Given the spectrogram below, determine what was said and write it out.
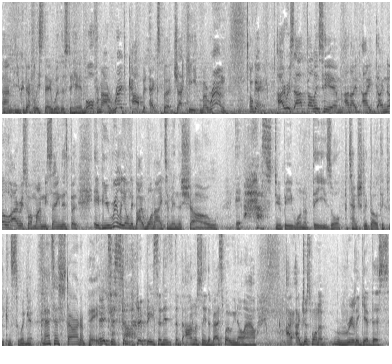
Um, you can definitely stay with us to hear more from our red carpet expert, Jackie Moran. Okay, Iris Apfel is here, and I, I, I know Iris won't mind me saying this, but if you really only buy one item in the show, it has to be one of these, or potentially both if you can swing it. That's a starter piece. It's a starter piece, and it's the, honestly the best way we know how. I, I just want to really give this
